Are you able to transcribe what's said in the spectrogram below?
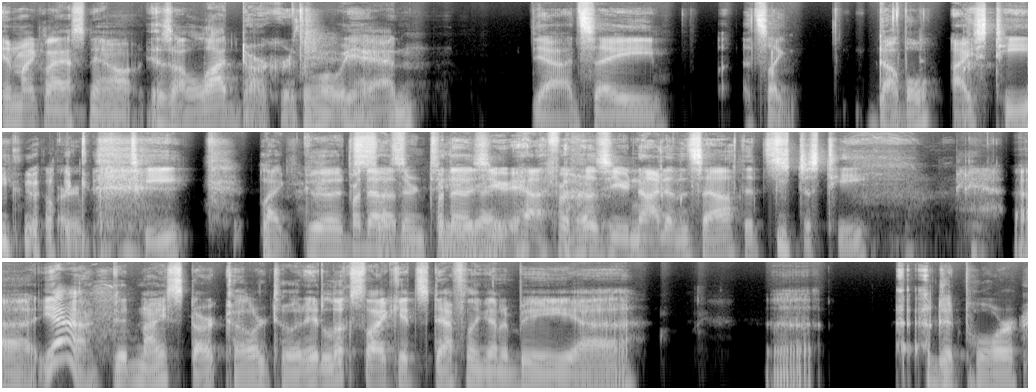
in my glass now is a lot darker than what we had. Yeah, I'd say it's like Double, iced tea or tea like good for those southern tea. for those right? you yeah for those of you not in the south. It's just tea. uh, yeah, good, nice dark color to it. It looks like it's definitely going to be uh, uh, a good pour.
